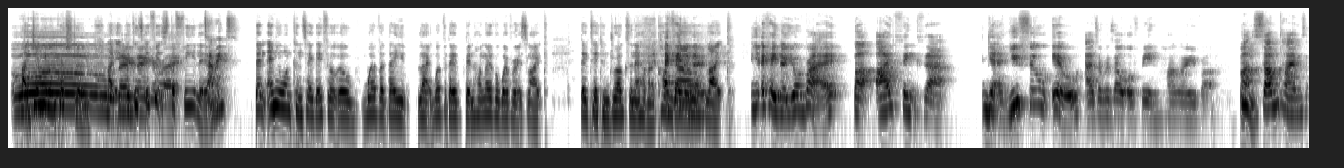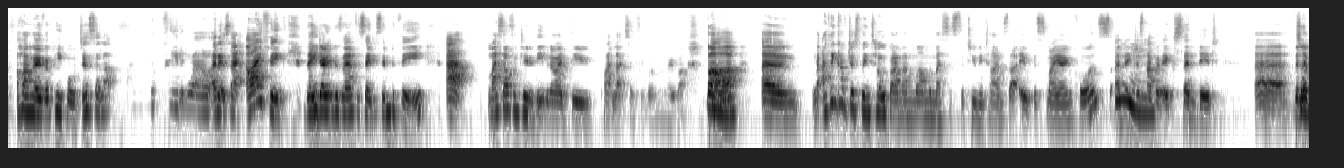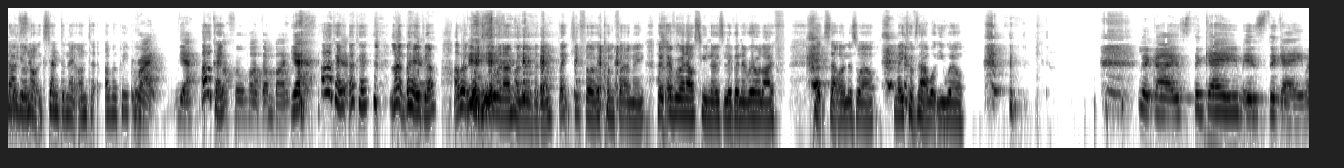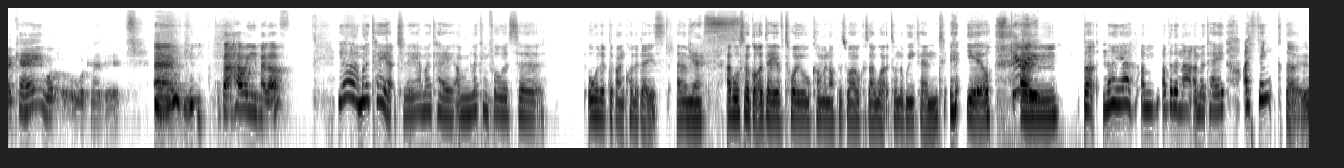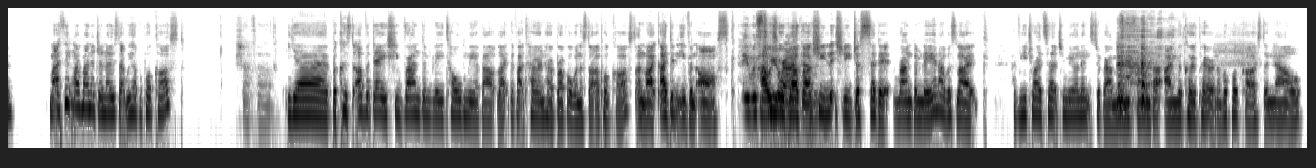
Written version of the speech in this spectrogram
Like genuine question. Oh, like Oh, no, because no, if it's the feeling, it. then anyone can say they feel ill, whether they like whether they've been hungover, whether it's like they've taken drugs and they're having a calm Okay, down. no. Like Okay, no, you're right, but I think that yeah, you feel ill as a result of being hungover. But Hmm. sometimes hungover people just are like, I'm not feeling well. And it's like, I think they don't deserve the same sympathy, at myself included, even though I do quite like sympathy when hungover. But um, I think I've just been told by my mum and my sister too many times that it was my own cause and they just Hmm. haven't extended uh, the so level now you're not extending it onto other people. Right. Yeah. Okay. I feel hard done by. Yeah. Okay, Yeah. okay. Learned behaviour. I won't Yeah. come to you when I'm hungover then. Thank you for confirming. Hope everyone else who knows living a real life takes that on as well. Make of that what you will. Look, guys, the game is the game. Okay, what what can I do? Um, but how are you, my love? Yeah, I'm okay actually. I'm okay. I'm looking forward to all of the bank holidays. Um yes, I've also got a day of toil coming up as well because I worked on the weekend. yeah. Um but no, yeah, um other than that I'm okay. I think though, I think my manager knows that we have a podcast. Shut up. Yeah, because the other day she randomly told me about like the fact her and her brother want to start a podcast, and like I didn't even ask, It was "How's your brother?" She literally just said it randomly, and I was like, "Have you tried searching me on Instagram and you found that I'm the co-parent of a podcast, and now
